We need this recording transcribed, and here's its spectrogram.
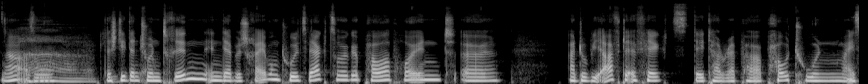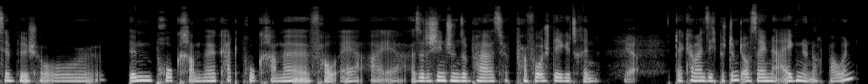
Na, also ah, okay. da steht dann schon drin in der Beschreibung Tools, Werkzeuge, PowerPoint, äh, Adobe After Effects, Data Wrapper, Powtoon, MySimple BIM-Programme, CAD-Programme, VR, AR. Also da stehen schon so ein paar, paar Vorschläge drin. Ja. Da kann man sich bestimmt auch seine eigene noch bauen.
